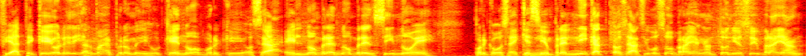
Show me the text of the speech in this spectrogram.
Fíjate que yo le dije al mae, pero me dijo que no, porque, o sea, el nombre, el nombre en sí no es. Porque vos sabés que siempre el Nica, o sea, si vos sos Brian Antonio, yo soy Brian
